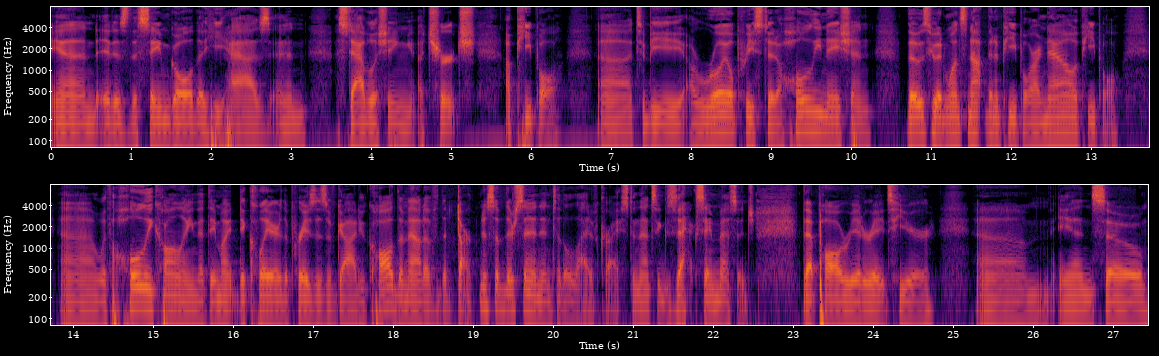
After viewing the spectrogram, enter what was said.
and it is the same goal that he has in establishing a church, a people uh, to be a royal priesthood, a holy nation. Those who had once not been a people are now a people uh, with a holy calling that they might declare the praises of God who called them out of the darkness of their sin into the light of Christ. And that's exact same message that Paul reiterates here. Um, and so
